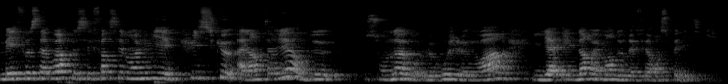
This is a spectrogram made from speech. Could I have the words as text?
Mais il faut savoir que c'est forcément lié, puisque à l'intérieur de son œuvre Le Rouge et le Noir, il y a énormément de références politiques.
